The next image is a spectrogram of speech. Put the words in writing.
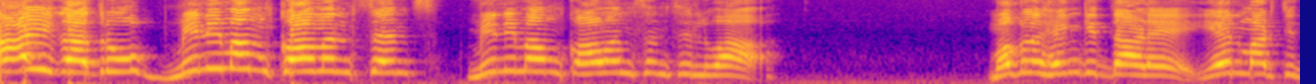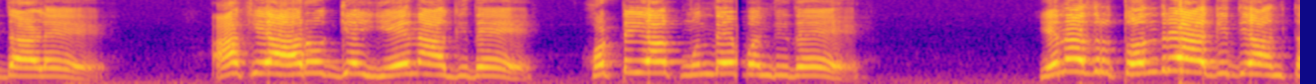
ತಾಯಿಗಾದ್ರೂ minimum common sense, minimum common sense ಇಲ್ವಾ? ಮಗಳು ಹೆಂಗಿದ್ದಾಳೆ? ಏನ್ ಮಾಡ್ತಿದ್ದಾಳೆ? ಆಕೆಯ ಆರೋಗ್ಯ ಏನಾಗಿದೆ? ಹೊಟ್ಟೆ ಯಾಕೆ ಮುಂದೆ ಬಂದಿದೆ? ಏನಾದರೂ ತೊಂದರೆ ಆಗಿದ್ಯಾ ಅಂತ?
